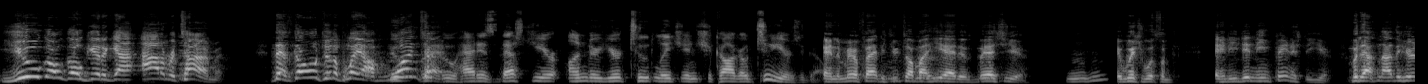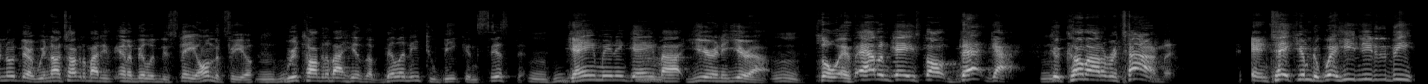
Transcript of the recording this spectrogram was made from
You gonna go get a guy out of retirement that's going to the playoff Who, one time. who had his best year under your tutelage in Chicago two years ago. And the mere fact that you talking about he had his best year, Mm-hmm. which was some, and he didn't even finish the year. But that's neither here nor there. We're not talking about his inability to stay on the field. Mm-hmm. We're talking about his ability to be consistent, game in and game out, year in and year out. Mm. So if Adam Gase thought that guy could come out of retirement and take him to where he needed to be,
